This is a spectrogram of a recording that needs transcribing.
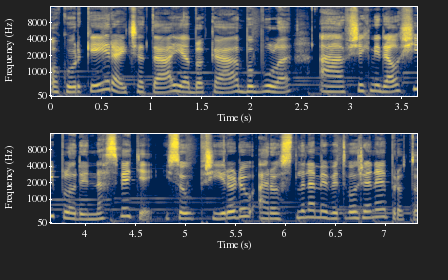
Okurky, rajčata, jablka, bobule a všechny další plody na světě jsou přírodou a rostlinami vytvořené proto,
